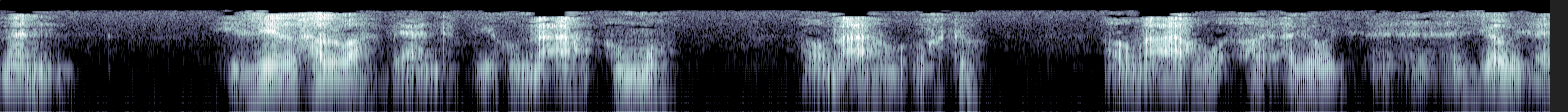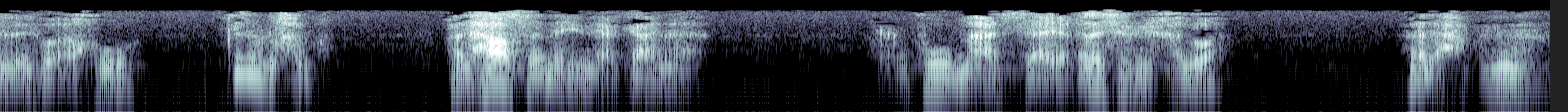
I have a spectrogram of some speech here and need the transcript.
من يزيل الخلوة بأن يكون معه أمه أو معه أخته أو معه زوج الزوج الذي هو أخوه تزول الخلوة فالحاصل أنه إذا كان الركوب مع السائق ليس في خلوة. فلا حرج نعم.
